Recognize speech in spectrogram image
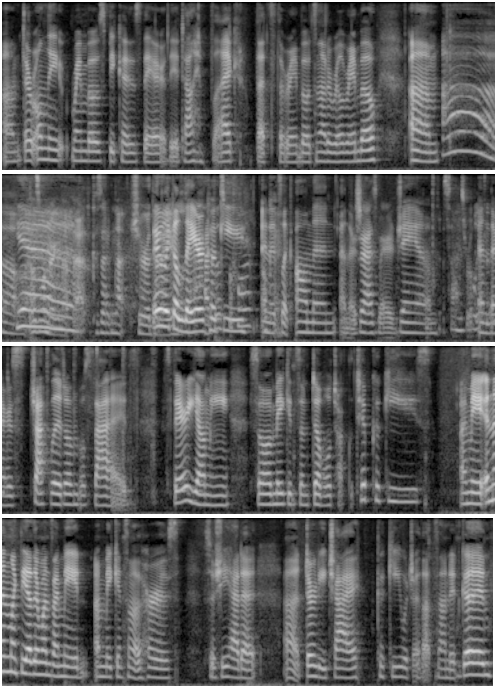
Um, they're only rainbows because they're the Italian flag. That's the rainbow. It's not a real rainbow. Um, oh, I was wondering about that because I'm not sure. That they're like I a layer cookie, before. and it's like almond, and there's raspberry jam, That sounds really and good. there's chocolate on both sides. It's very yummy. So I'm making some double chocolate chip cookies. I made, and then like the other ones I made, I'm making some of hers. So she had a uh, dirty chai cookie, which I thought sounded good.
